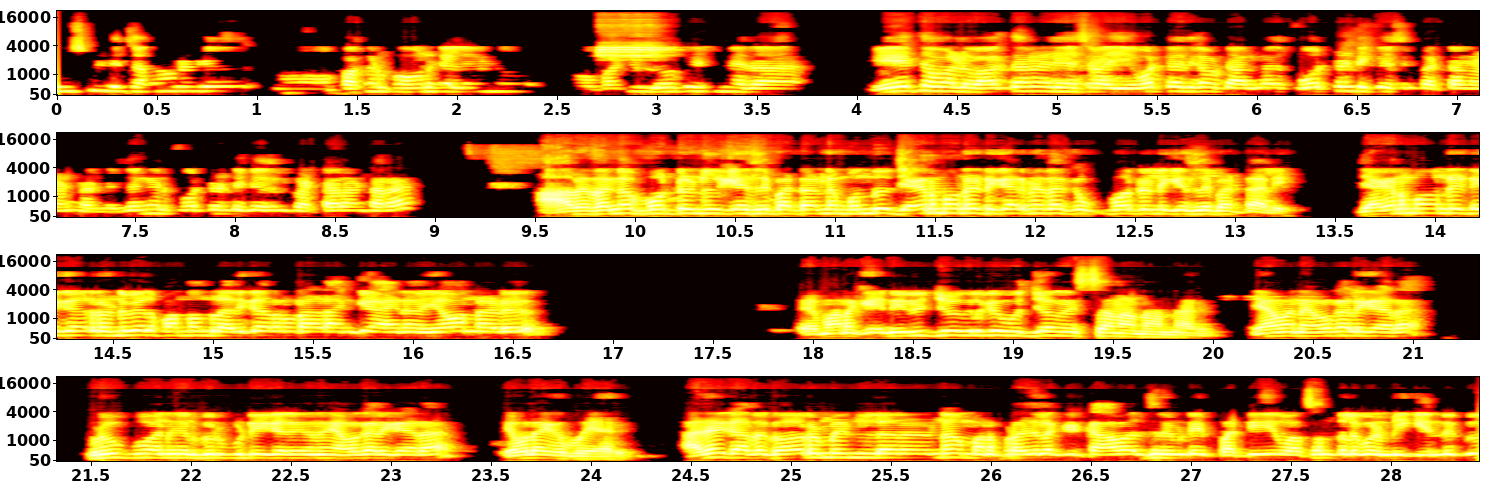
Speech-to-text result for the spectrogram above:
చూసుకుంటే చంద్రబాబు పక్కన పవన్ కళ్యాణ్ పక్కన లోకేష్ మీద ఏదైతే వాళ్ళు వాగ్దానాలు చేశారో ఇవ్వట్లేదు కాబట్టి వాళ్ళ మీద ఫోర్ ట్వంటీ కేసులు పెట్టాలంటారు. నిజంగా ఫోర్ ట్వంటీ కేసులు పెట్టాలంటారా? ఆ విధంగా ఫోర్ ట్వంటీ కేసులు పెట్టాలంటే ముందు జగన్మోహన్ రెడ్డి గారి మీద ఫోర్ ట్వంటీ కేసులు పెట్టాలి. జగన్మోహన్ రెడ్డి గారు రెండు వేల పంతొమ్మిదిలో అధికారం రావడానికి ఆయన ఏమన్నాడు? మనకి నిరుద్యోగులకి ఉద్యోగం ఇస్తానని అన్నారు. ఏమైనా ఇవ్వగలిగారా? గ్రూప్ వన్ కానీ గ్రూప్ డి కలిగిన ఇవ్వగలిగారా? ఇవ్వలేకపోయారు. అదే కదా గవర్నమెంట్ లోనూ మన ప్రజలకు కావాల్సిన ప్రతి వసంతులు కూడా మీకు ఎందుకు?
